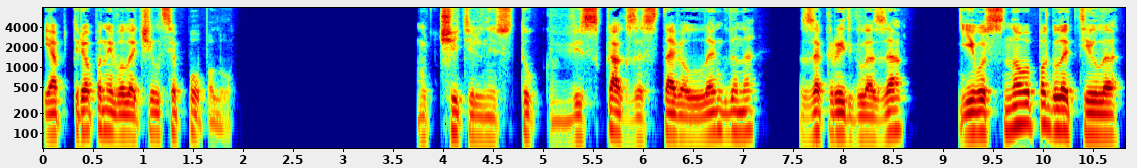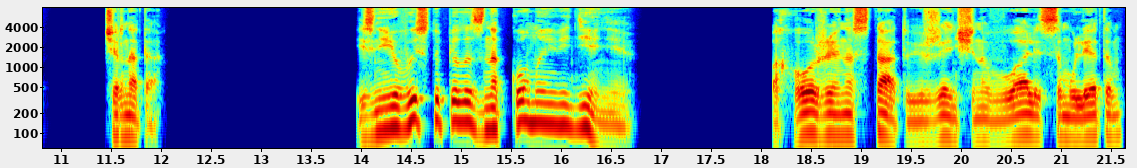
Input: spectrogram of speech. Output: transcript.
и обтрепанный волочился по полу. Мучительный стук в висках заставил Лэнгдона закрыть глаза, и его снова поглотила чернота. Из нее выступило знакомое видение похожая на статую женщина в вуале с амулетом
